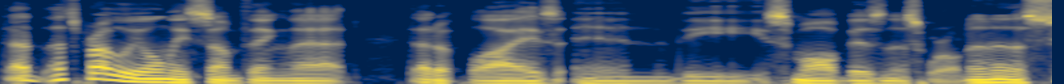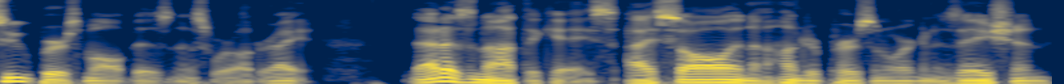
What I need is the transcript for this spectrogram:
that that's probably only something that that applies in the small business world and in the super small business world, right? That is not the case. I saw in a 100 person organization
